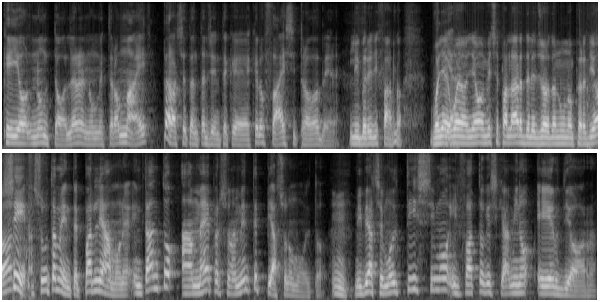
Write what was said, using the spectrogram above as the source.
che io non tollero e non metterò mai, però c'è tanta gente che, che lo fa e si trova bene. Liberi di farlo. Voglia- Yeah. Vogliamo invece parlare delle Jordan 1 per Dior? Sì, assolutamente, parliamone. Intanto a me personalmente piacciono molto. Mm. Mi piace moltissimo il fatto che si chiamino Air Dior.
